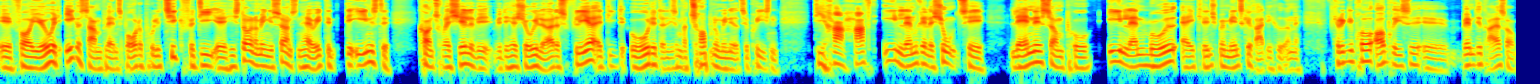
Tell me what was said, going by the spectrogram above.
øh, for i øvrigt ikke at sammenblande sport og politik, fordi øh, historien om Inge Sørensen her er jo ikke det, det eneste kontroversielle ved, ved det her show i lørdags. Flere af de otte, der ligesom var topnomineret til prisen, de har haft en eller anden relation til lande, som på en eller anden måde er i clinch med menneskerettighederne. Kan du ikke lige prøve at oprise, øh, hvem det drejer sig om?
